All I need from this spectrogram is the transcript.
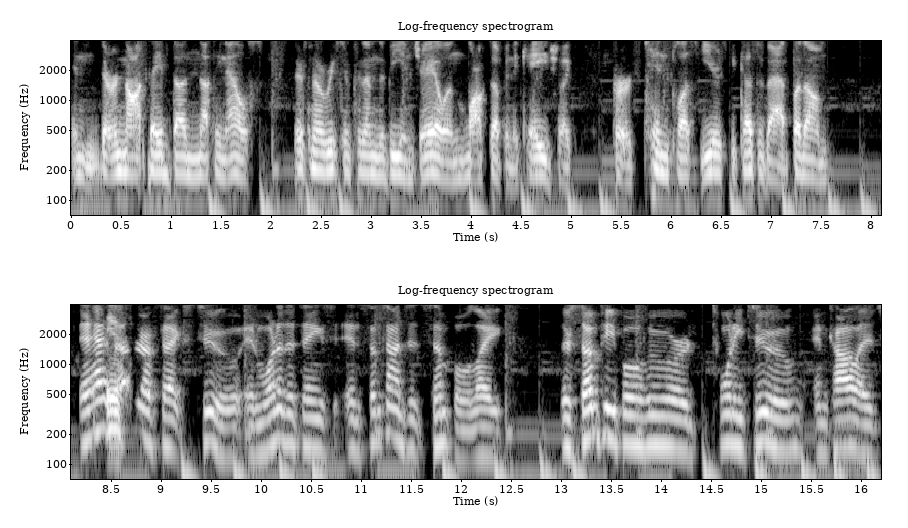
and they're not they've done nothing else. There's no reason for them to be in jail and locked up in a cage like for 10 plus years because of that but um it has if- other effects too and one of the things and sometimes it's simple like there's some people who are 22 in college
